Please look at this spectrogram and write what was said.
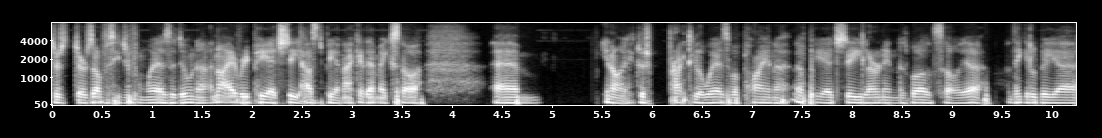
there's, there's obviously different ways of doing it. And not every PhD has to be an academic. So, um, you know, just practical ways of applying a, a PhD learning as well. So yeah, I think it'll be uh,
